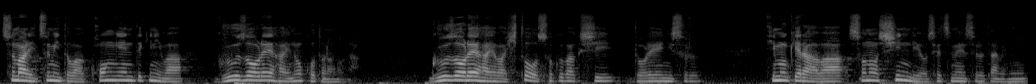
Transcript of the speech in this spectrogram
つまり罪とは根源的には偶像礼拝のことなのだ。偶像礼拝は人を束縛し奴隷にする。ティム・ケラーはその真理を説明するために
